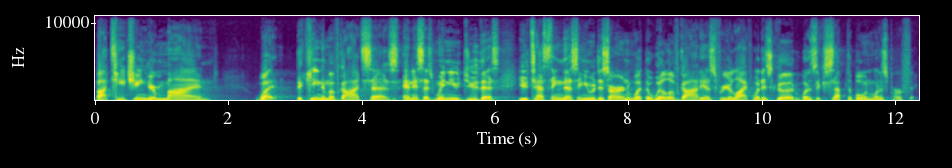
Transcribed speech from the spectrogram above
by teaching your mind what the kingdom of God says. And it says, when you do this, you're testing this and you will discern what the will of God is for your life, what is good, what is acceptable, and what is perfect.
